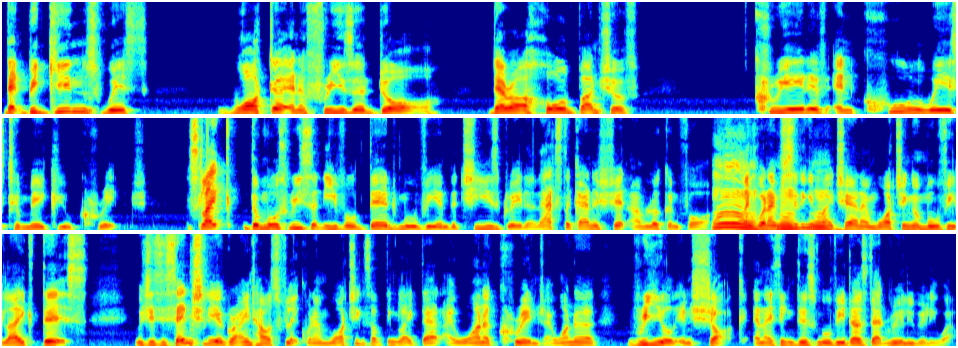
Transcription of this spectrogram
that begins with water and a freezer door, there are a whole bunch of creative and cool ways to make you cringe. It's like the most recent Evil Dead movie and the cheese grater. That's the kind of shit I'm looking for. Like when I'm Mm, sitting in mm. my chair and I'm watching a movie like this, which is essentially a grindhouse flick, when I'm watching something like that, I want to cringe. I want to reel in shock. And I think this movie does that really, really well.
